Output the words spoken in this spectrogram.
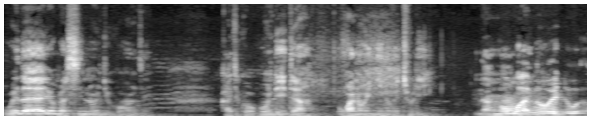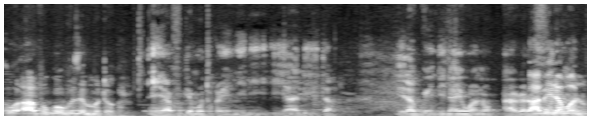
weather yayo nga si nnungi ku nze kati kokundeeta wano wenyini we tuli Nangamba- omwami avuga ovuza emmotoka. Eh, avuga emotoka yenyini eyandeeta era gwe ndi naye wano abeera wano?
